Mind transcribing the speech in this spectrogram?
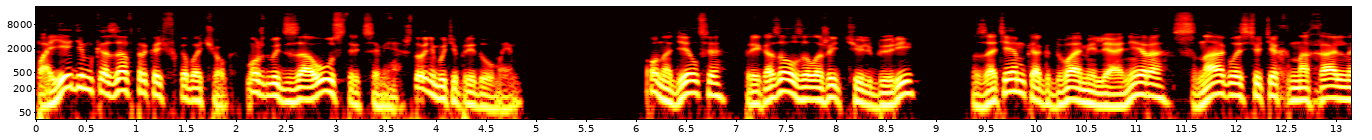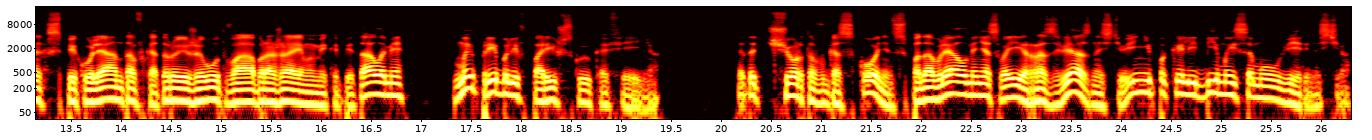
Поедем-ка завтракать в кабачок, может быть, за устрицами, что-нибудь и придумаем. Он оделся, приказал заложить тюльбюри, Затем, как два миллионера, с наглостью тех нахальных спекулянтов, которые живут воображаемыми капиталами, мы прибыли в парижскую кофейню. Этот чертов гасконец подавлял меня своей развязностью и непоколебимой самоуверенностью.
